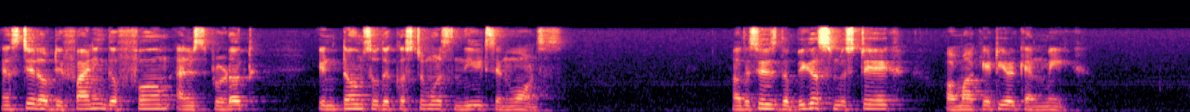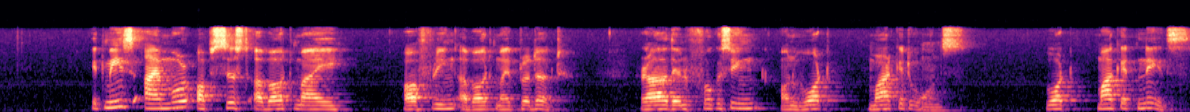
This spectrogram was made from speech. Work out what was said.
instead of defining the firm and its product in terms of the customer's needs and wants. Now this is the biggest mistake a marketeer can make. It means I'm more obsessed about my offering, about my product, rather than focusing on what market wants, what market needs.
